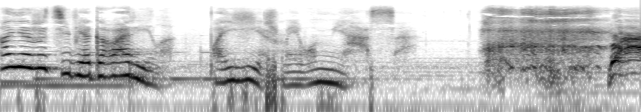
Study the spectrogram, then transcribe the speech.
А я же тебе говорила, поешь моего мяса. Ah!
